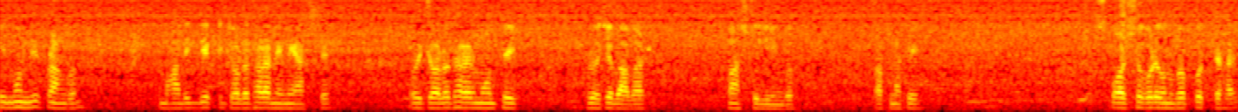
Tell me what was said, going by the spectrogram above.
এই মন্দির প্রাঙ্গণ। বাঁদিক দিয়ে একটি জলধারা নেমে আসছে। ওই জলধারার মধ্যেই রয়েছে বাবার পাঁচটি লিঙ্গ। আপনাকে স্পর্শ করে অনুভব করতে হয়।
